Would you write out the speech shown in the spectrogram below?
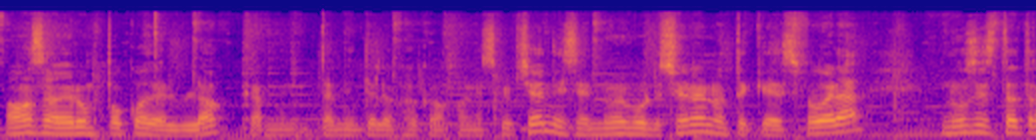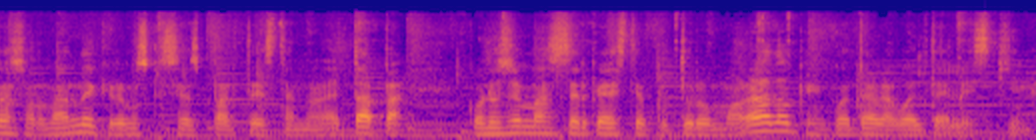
Vamos a ver un poco del blog, también te lo dejo en la descripción. Dice, no evoluciona, no te quedes fuera. No se está transformando y queremos que seas parte de esta nueva etapa. Conoce más acerca de este futuro morado que encuentra a la vuelta de la esquina.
